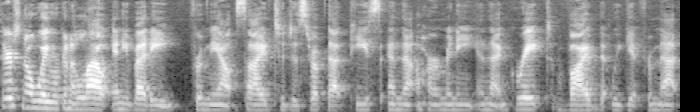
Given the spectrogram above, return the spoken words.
there's no way we're going to allow anybody from the outside to disrupt that peace and that harmony and that great vibe that we get from that.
